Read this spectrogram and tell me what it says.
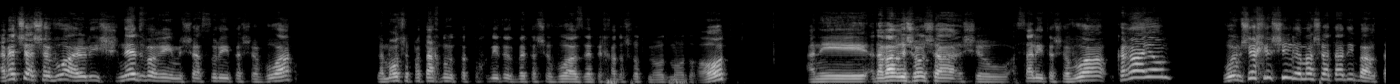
האמת שהשבוע היו לי שני דברים שעשו לי את השבוע, למרות שפתחנו את התוכנית ואת השבוע הזה בחדשות מאוד מאוד רעות. אני, הדבר הראשון ש... שהוא עשה לי את השבוע, קרה היום, והוא המשך ישיר למה שאתה דיברת.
